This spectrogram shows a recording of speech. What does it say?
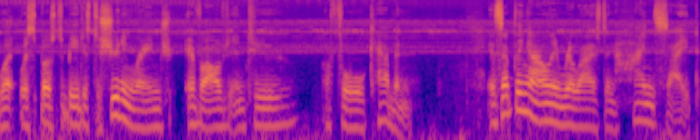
what was supposed to be just a shooting range evolved into a full cabin. It's something I only realized in hindsight.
